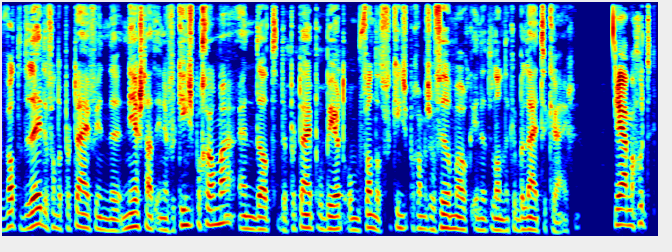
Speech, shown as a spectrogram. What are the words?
wat de leden van de partij vinden neerstaat in een verkiezingsprogramma. En dat de partij probeert om van dat verkiezingsprogramma zoveel mogelijk in het landelijke beleid te krijgen. Ja, maar goed,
